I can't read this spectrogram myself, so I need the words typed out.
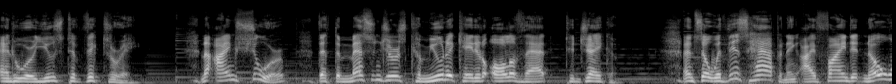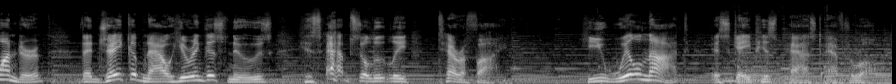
and who were used to victory. Now, I'm sure that the messengers communicated all of that to Jacob. And so, with this happening, I find it no wonder that Jacob, now hearing this news, is absolutely terrified. He will not escape his past after all.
